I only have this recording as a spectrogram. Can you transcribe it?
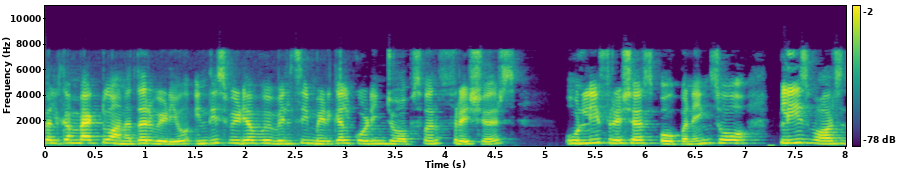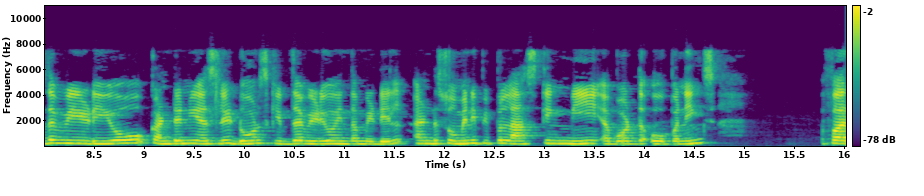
welcome back to another video. In this video we will see medical coding jobs for freshers. Only freshers opening. So please watch the video continuously. Don't skip the video in the middle. And so many people asking me about the openings for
